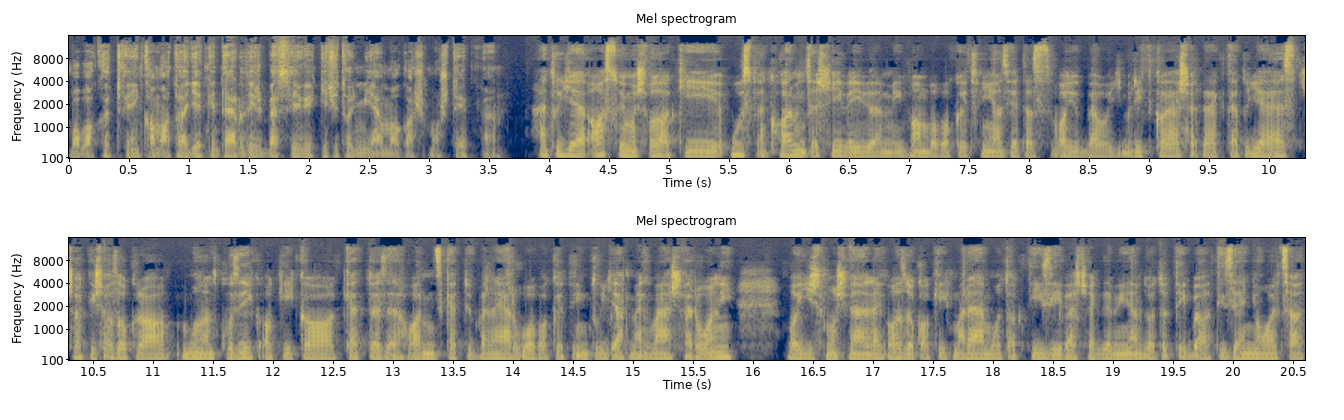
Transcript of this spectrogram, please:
babakötvény kamata. Egyébként erről is beszéljük egy kicsit, hogy milyen magas most éppen. Hát ugye az, hogy most valaki 20 meg 30-as éveiben még van babakötvény, azért az valljuk be, hogy ritka esetek. Tehát ugye ez csak is azokra vonatkozik, akik a 2032-ben lejáró babakötvényt tudják megvásárolni, vagyis most jelenleg azok, akik már elmúltak 10 évesek, de még nem töltötték be a 18-at.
